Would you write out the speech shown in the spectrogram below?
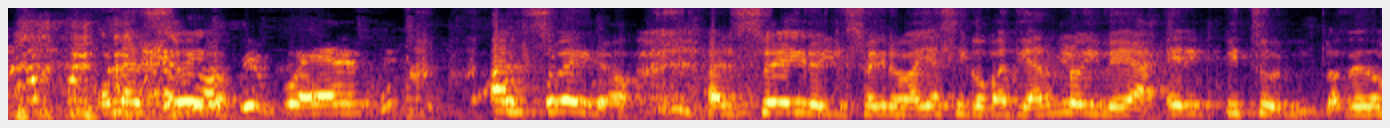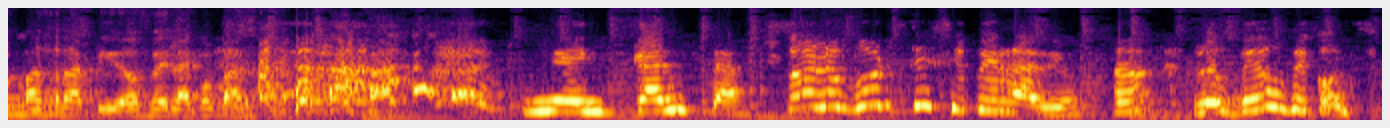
Hola al suegro. No se puede. Al suegro, al suegro, y el suegro vaya a psicopatearlo y vea Eric Pichun, los dedos más rápidos de la comarca. Me encanta, solo por CCP Radio, ¿ah? los dedos de Conce.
